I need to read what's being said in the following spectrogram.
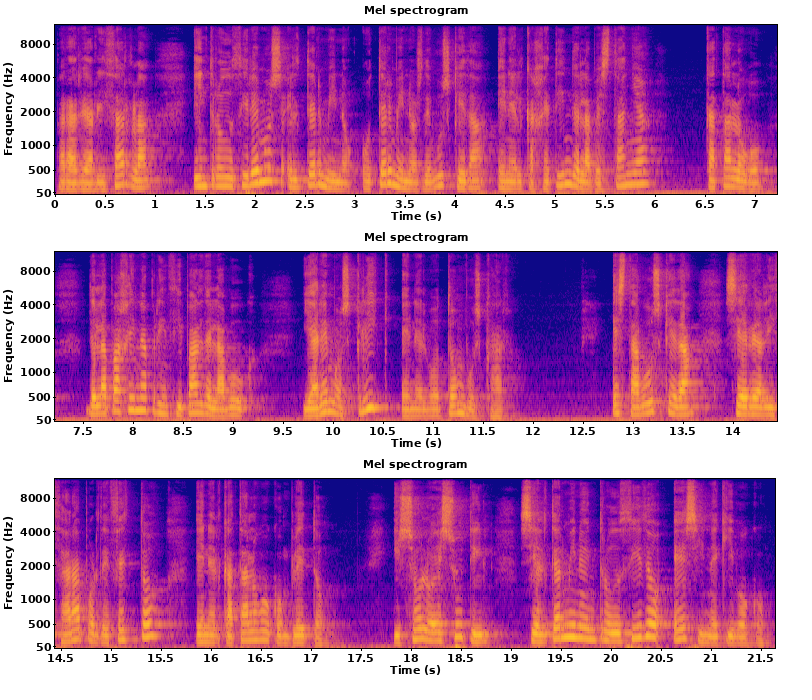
Para realizarla, introduciremos el término o términos de búsqueda en el cajetín de la pestaña Catálogo de la página principal de la book y haremos clic en el botón Buscar. Esta búsqueda se realizará por defecto en el catálogo completo y solo es útil si el término introducido es inequívoco.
